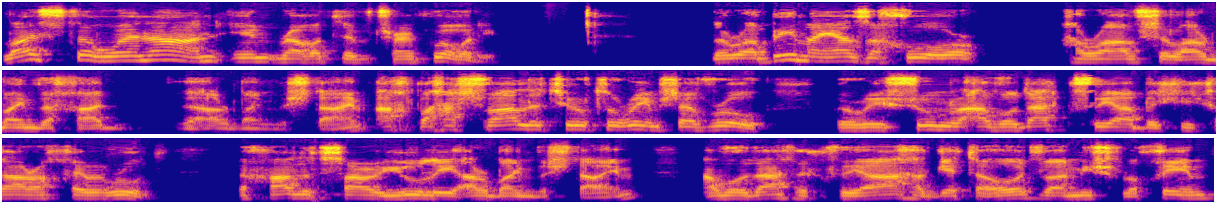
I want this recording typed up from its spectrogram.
life still went on in relative tranquility. The Rabbi Maya Zachor, Harav Shel 41, ו-42, אך בהשוואה לטרטורים שעברו ברישום לעבודת כפייה בכיכר החירות ב-11 יולי 42, עבודת הכפייה, הגטאות והמשלוחים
